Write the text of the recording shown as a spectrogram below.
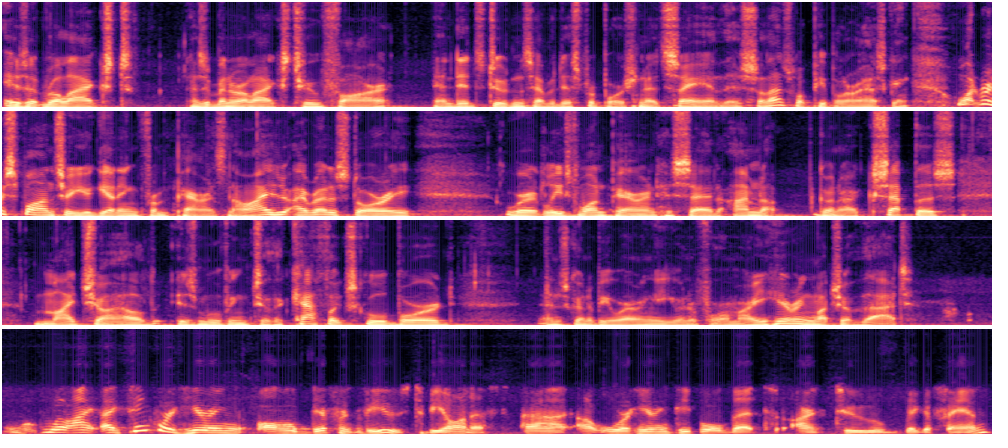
is it relaxed? Has it been relaxed too far? And did students have a disproportionate say in this? So that's what people are asking. What response are you getting from parents? Now, I, I read a story where at least one parent has said, I'm not going to accept this. My child is moving to the Catholic school board and is going to be wearing a uniform. Are you hearing much of that? Well, I, I think we're hearing all different views, to be honest. Uh, we're hearing people that aren't too big a fan.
